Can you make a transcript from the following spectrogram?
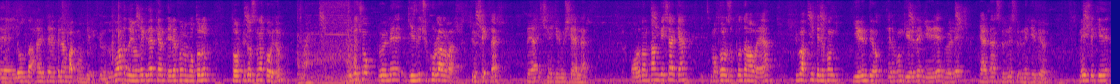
e, yolda haritaya falan bakmam gerekiyordu. Bu arada yolda giderken telefonu motorun torpidosuna koydum. Burada çok böyle gizli çukurlar var, tümsekler veya içine girmiş yerler. Oradan tam geçerken motor zıpladı havaya. Bir baktım telefon yerinde yok. Telefon geriden geriye böyle yerden sürüne sürüne geliyor. Neyse ki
